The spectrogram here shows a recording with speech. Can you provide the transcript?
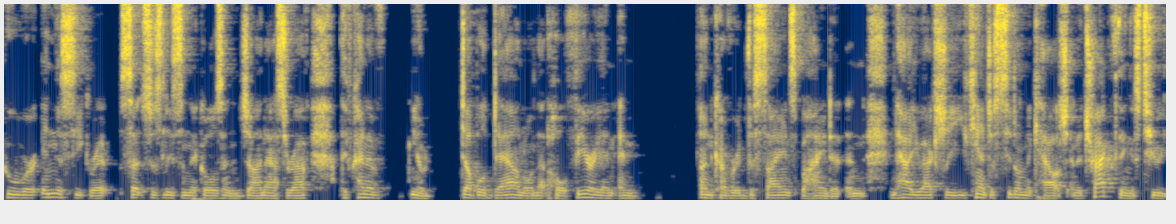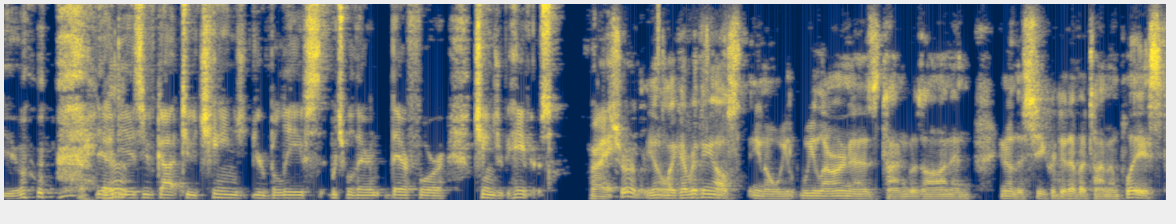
who were in the secret, such as Lisa Nichols and John Assaraf, they've kind of, you know, doubled down on that whole theory and, and uncovered the science behind it and, and how you actually you can't just sit on the couch and attract things to you. the yeah. idea is you've got to change your beliefs, which will there, therefore change your behaviors. Right. Sure. You know, like everything else, you know, we, we learn as time goes on and, you know, the secret did have a time and place,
